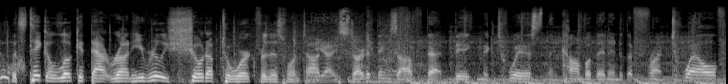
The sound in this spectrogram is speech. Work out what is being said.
Let's take a look at that run. He really showed up to work for this one, Todd. Yeah, he started things off with that big McTwist and then comboed that into the front 12.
